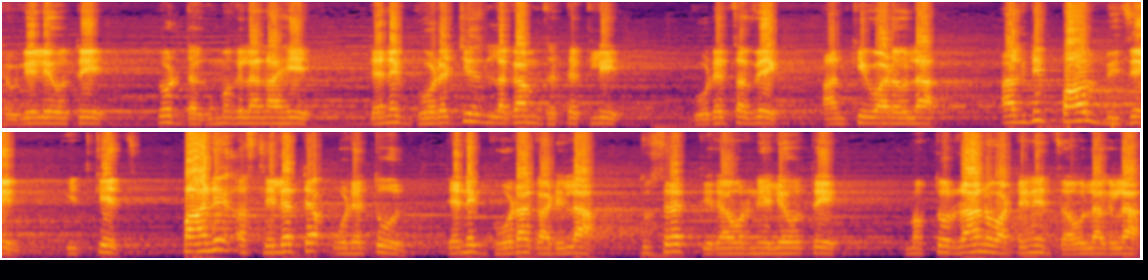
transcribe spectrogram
ठेवलेले होते. तो डगमगला नाही. त्याने घोड्याची लगाम झटकली. घोड्याचा वेग आणखी वाढवला. अगदी पाऊल भिजेल इतकेच. पाणी असलेल्या त्या ओढ्यातून त्याने घोडा गाडीला दुसऱ्या तीरावर नेले होते. मग तो रान वाटेने जाऊ लागला.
